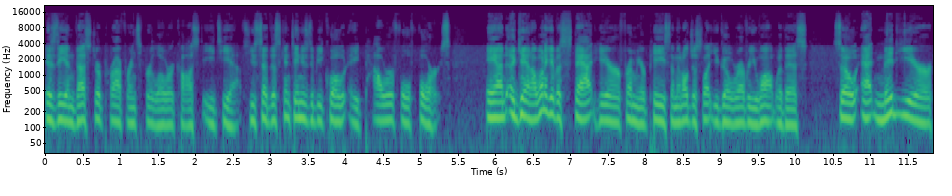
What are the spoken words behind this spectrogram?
is the investor preference for lower cost ETFs. You said this continues to be quote a powerful force. And again, I want to give a stat here from your piece, and then I'll just let you go wherever you want with this. So at mid-year,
